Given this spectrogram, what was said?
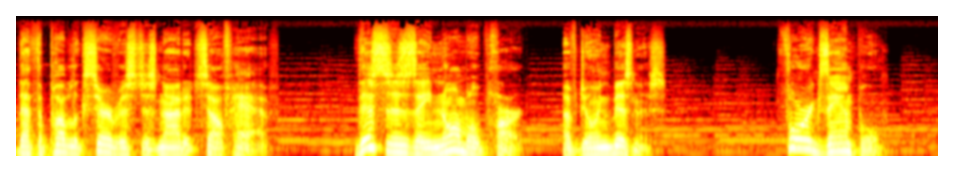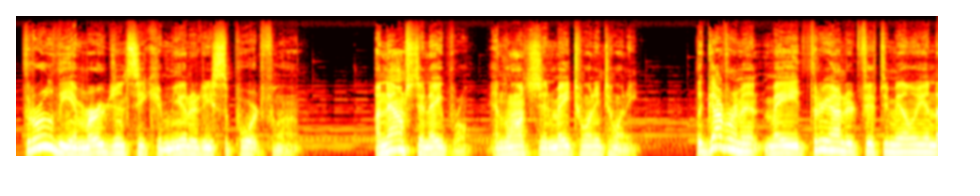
that the public service does not itself have. This is a normal part of doing business. For example, through the Emergency Community Support Fund, announced in April and launched in May 2020, the government made $350 million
